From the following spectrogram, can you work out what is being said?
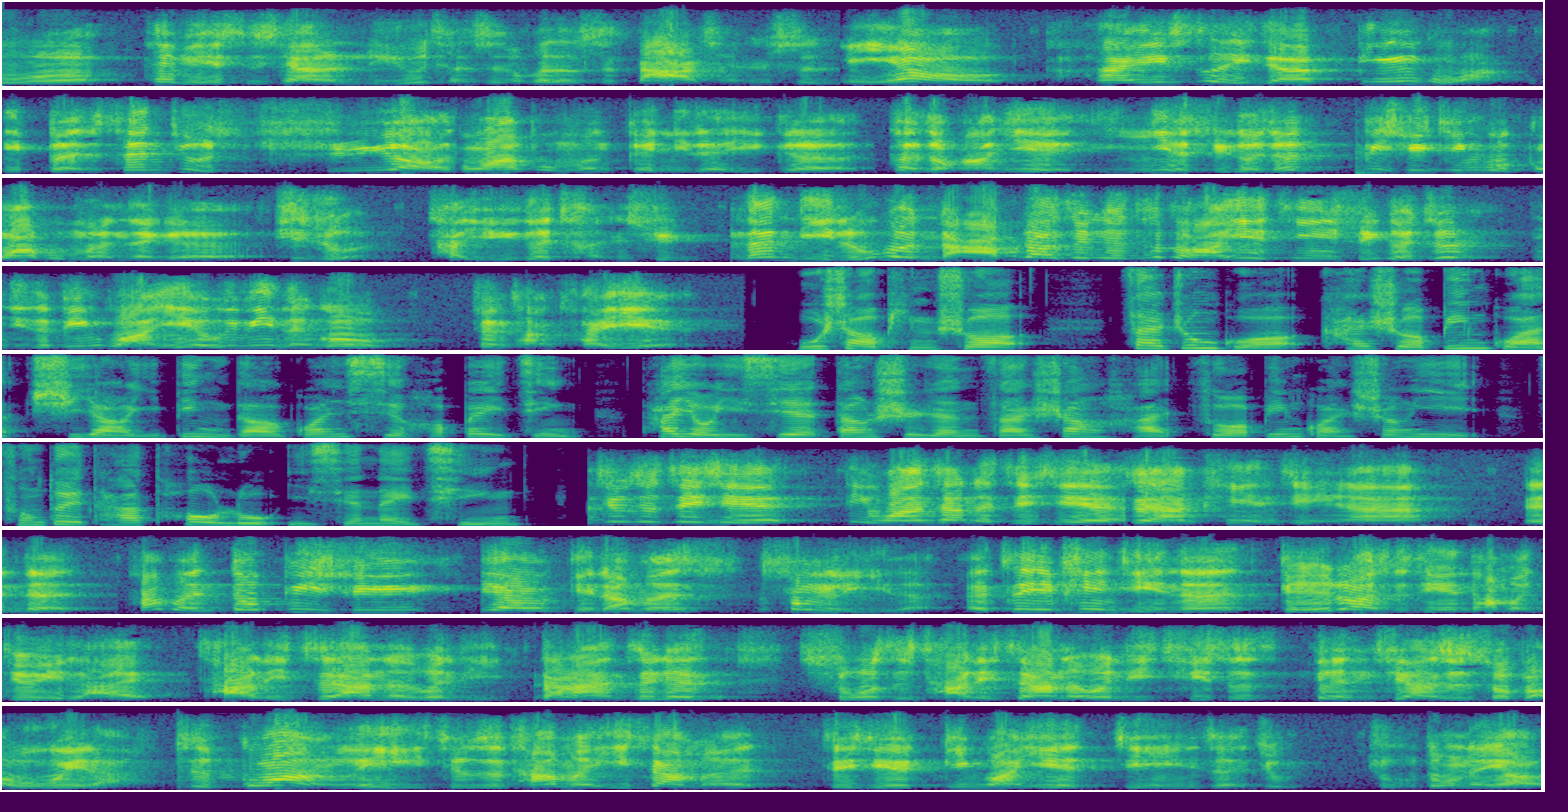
特别是像旅游城市或者是大城市，你要开设一家宾馆，你本身就需要公安部门给你的一个特种行业营业许可证，必须经过公安部门那个批准。它有一个程序，那你如果拿不到这个特种行业经营许可证，你的宾馆也未必能够正常开业。吴少平说，在中国开设宾馆需要一定的关系和背景。他有一些当事人在上海做宾馆生意，曾对他透露一些内情，就是这些地方上的这些治安片警啊。等等，他们都必须要给他们送礼的。呃，这些片警呢，隔一段时间他们就会来查你治安的问题。当然，这个说是查你治安的问题，其实更像是说保护费了。是惯例，就是他们一上门，这些宾馆业经营者就主动的要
